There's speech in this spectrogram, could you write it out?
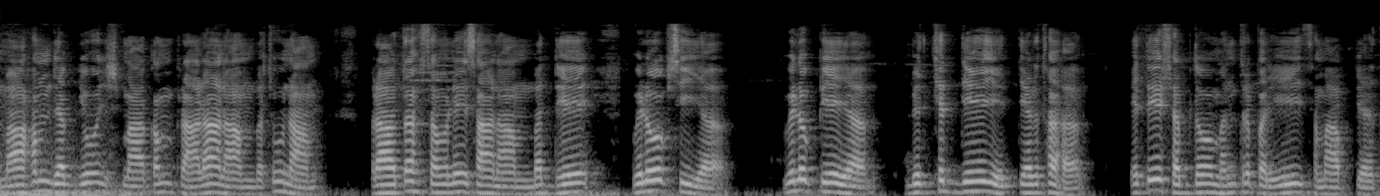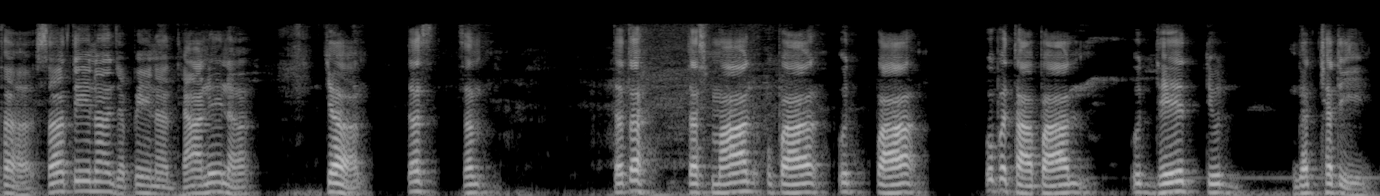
माहम यज्ञो युष्माकं प्राणानां वसूनां प्रातः सवनेशानां मध्ये विलोप्सीय, विलोप्येय विच्छिद्येत्यर्थः इति शब्दो मंत्रपरिसमाप्त्यर्थः स तेन जपेन, ध्यानेन च ततः तस्माद् उपा उत्पा उपतापाद उद्धेत्युद्गच्छति।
